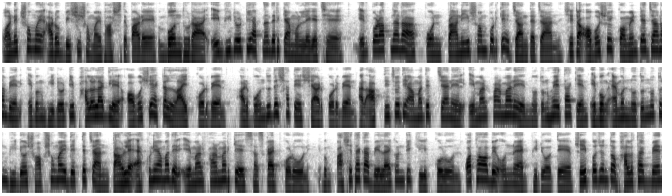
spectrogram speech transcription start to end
অনেক সময় আরও বেশি সময় ভাসতে পারে। বন্ধুরা, এই ভিডিওটি আপনাদের কেমন লেগেছে? এরপর আপনারা কোন প্রাণীর সম্পর্কে জানতে চান সেটা অবশ্যই কমেন্টে জানাবেন এবং ভিডিওটি ভালো লাগলে অবশ্যই একটা লাইক করবেন আর বন্ধুদের সাথে শেয়ার করবেন। আর আপনি যদি আমাদের চ্যানেল এমআর ফার্মারে নতুন হয়ে থাকেন এবং এমন নতুন নতুন ভিডিও সব সময় দেখতে চান, তাহলে এখনই আমাদের এমআর ফার্মারকে সাবস্ক্রাইব করুন এবং পাশে থাকা বেল আইকনটি ক্লিক করুন। কথা হবে অন্য এক ভিডিওতে। সেই পর্যন্ত ভালো থাকবেন।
